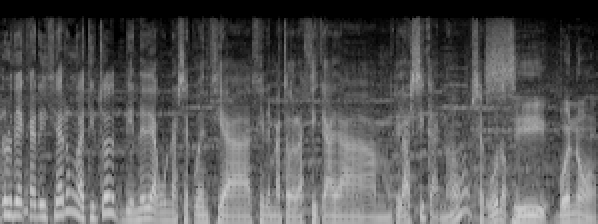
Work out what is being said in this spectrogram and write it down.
Lo de acariciar un gatito viene de alguna secuencia cinematográfica um, clásica, ¿no? Seguro. Sí, bueno,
